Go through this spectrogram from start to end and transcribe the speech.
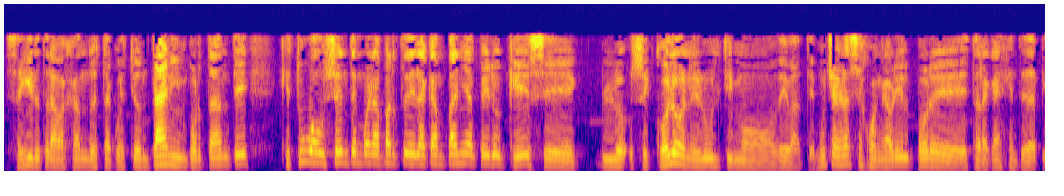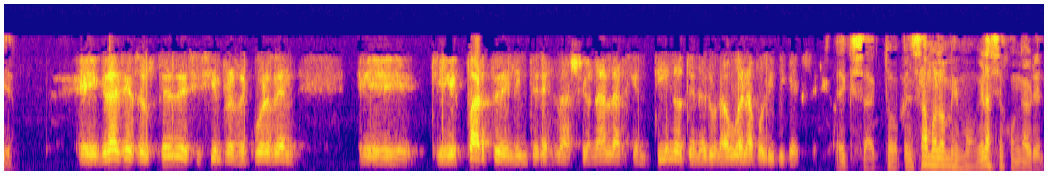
seguir trabajando esta cuestión tan importante que estuvo ausente en buena parte de la campaña pero que se, se coló en el último debate. Muchas gracias Juan Gabriel por eh, estar acá en Gente de a pie. gracias a ustedes y siempre recuerden eh, que es parte del interés nacional argentino tener una buena política exterior. Exacto, pensamos lo mismo. Gracias, Juan Gabriel.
